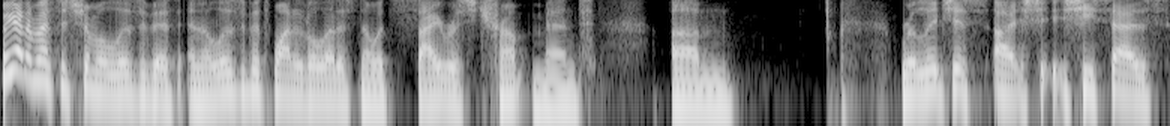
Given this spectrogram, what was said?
We got a message from Elizabeth, and Elizabeth wanted to let us know what Cyrus Trump meant. Um, religious, uh, she, says,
